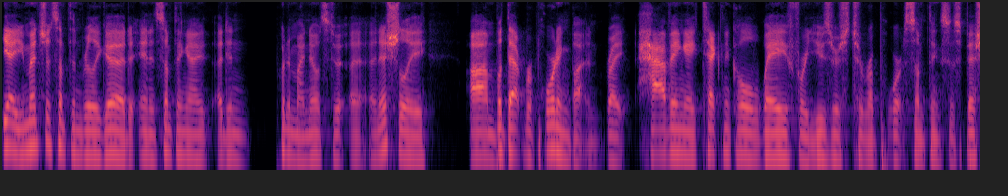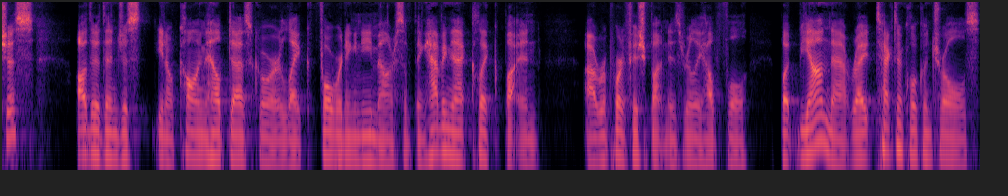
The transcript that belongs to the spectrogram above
Yeah, you mentioned something really good, and it's something I, I didn't put in my notes to uh, initially. Um, but that reporting button, right? Having a technical way for users to report something suspicious, other than just you know calling the help desk or like forwarding an email or something. Having that click button, uh, report a phish button, is really helpful. But beyond that, right, technical controls,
